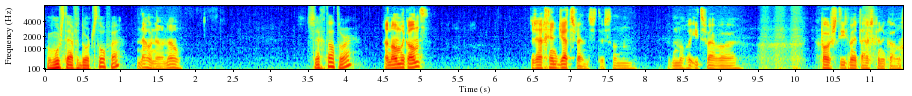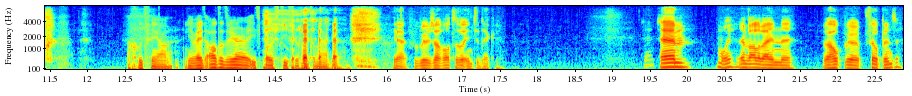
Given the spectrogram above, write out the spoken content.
We moesten even door het stof, hè? Nou, nou, nou. Zeg dat hoor. Aan de andere kant, we zijn geen Jets fans, dus dan hebben we nog wel iets waar we positief mee thuis kunnen komen. Goed van jou. Je weet altijd weer iets positiefs ervan te maken. Ja, ik probeer mezelf altijd wel in te dekken. Ehm, mooi. En we allebei een, eh, we hopen weer op veel punten.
